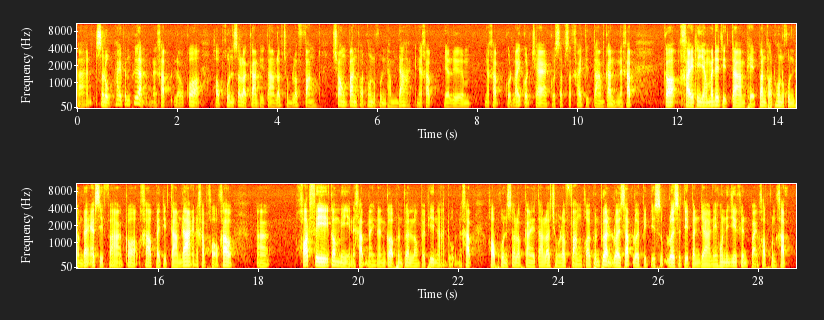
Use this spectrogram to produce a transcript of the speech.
อสรุปให้เพื่อนๆนะครับ แล้วก็ขอบคุณสำหรับการติดตามรับชมรับฟังช่องปั้นพอร์ตหุ้นคุณทำได้นะครับ อย่าลืมนะครับ กดไลค์ กดแชร์ กด Subscribe ติดตามกันนะครับ ก็ใครที่ยังไม่ได้ติดตามเพจปั้นพอร์ตหุ้นคุณทำได้แอปสีฟ้าก็เข้าไปติดตามได้นะครับ ขอเข้าคอร์สฟรีก็มีนะครับ ในนั้นก็เพื่อนๆลองไปพิจารณาดูนะครับ ขอบคุณสำหรับการติดตามรับชมรับฟังขอให้เพื่อนๆรวยทรัพย์รวยปิติสุขรวยสติปัญญาในหุ้นนี้ยิ่งขึ้นไปขอบคุณครับ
